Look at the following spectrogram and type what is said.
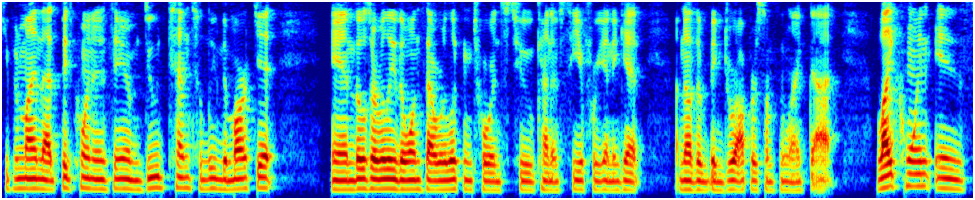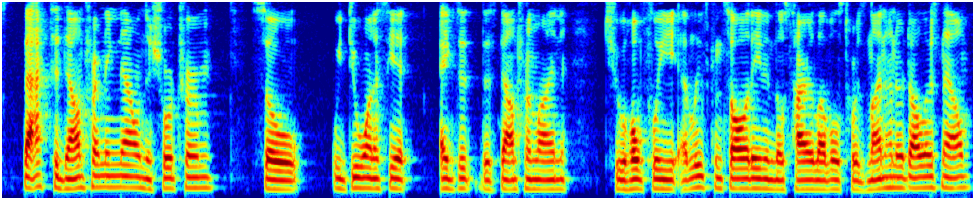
keep in mind that Bitcoin and Ethereum do tend to lead the market, and those are really the ones that we're looking towards to kind of see if we're going to get another big drop or something like that. Litecoin is back to downtrending now in the short term, so we do want to see it exit this downtrend line to hopefully at least consolidate in those higher levels towards $900 now.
